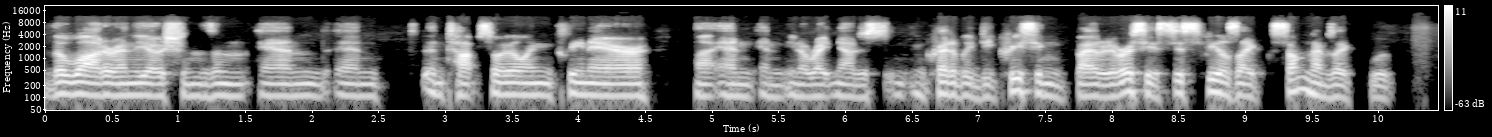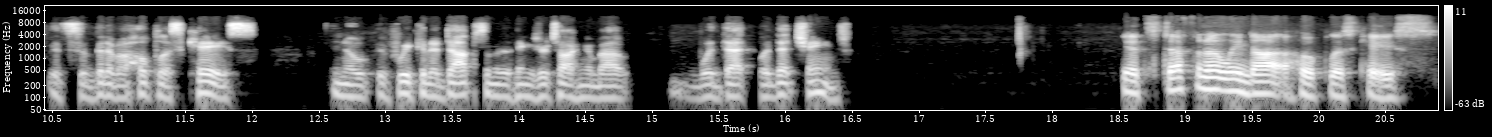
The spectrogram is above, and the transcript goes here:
the water and the oceans and and and and topsoil and clean air uh, and and you know right now just incredibly decreasing biodiversity. It just feels like sometimes like it's a bit of a hopeless case. You know if we could adopt some of the things you're talking about would that would that change? It's definitely not a hopeless case.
